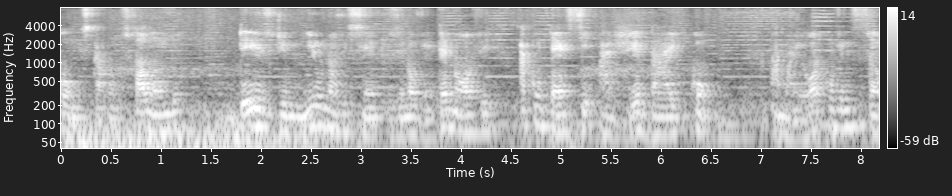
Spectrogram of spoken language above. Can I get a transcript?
Como estávamos falando, desde 1999 acontece a JediCon, a maior convenção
